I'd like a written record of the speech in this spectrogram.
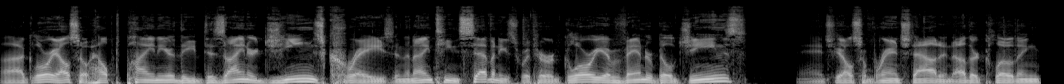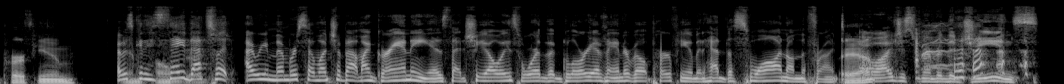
Uh, Gloria also helped pioneer the designer jeans craze in the 1970s with her Gloria Vanderbilt jeans. And she also branched out into other clothing, perfume. I was going to say goods. that's what I remember so much about my granny is that she always wore the Gloria Vanderbilt perfume. It had the swan on the front. Yeah. Oh, I just remember the jeans.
